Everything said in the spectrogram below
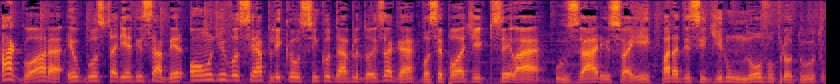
Agora eu gostaria de saber onde você aplica o 5W2H. Você pode, sei lá, usar isso aí para decidir um novo produto,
